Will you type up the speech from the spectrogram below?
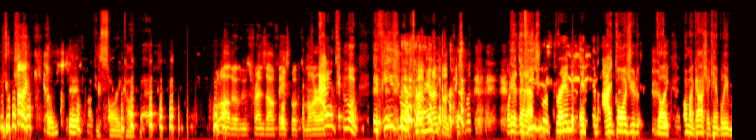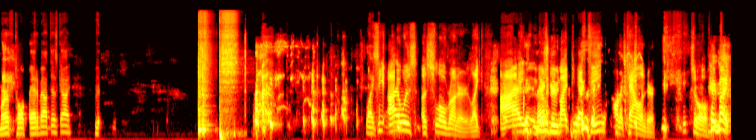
Oh shit. Fucking sorry, cockbag. We're all gonna lose friends on Facebook tomorrow. I don't care. Look, if he's your friend, friends on Facebook. When if, if he's your friend and, and I cause you to, to like, oh my gosh, I can't believe Murph talked bad about this guy. Like, See, I was a slow runner. Like I measured my PFT on a calendar. So Hey Mike,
